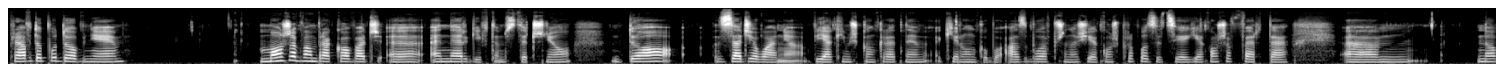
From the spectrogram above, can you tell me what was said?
prawdopodobnie może Wam brakować e, energii w tym styczniu do zadziałania w jakimś konkretnym kierunku, bo Asbuław przynosi jakąś propozycję, jakąś ofertę, no,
